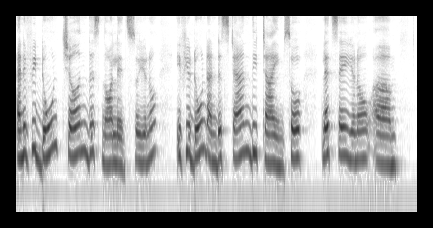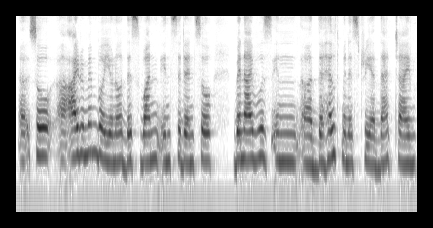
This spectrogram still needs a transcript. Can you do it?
And if we don't churn this knowledge, so, you know, if you don't understand the time, so let's say, you know, um, uh, so uh, I remember, you know, this one incident. So, when I was in uh, the health ministry at that time,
